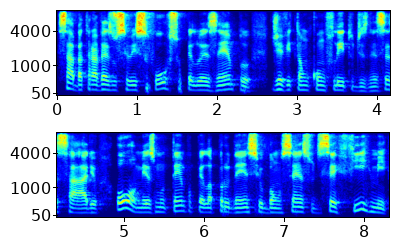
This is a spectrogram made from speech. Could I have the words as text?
sabe? Através do seu esforço pelo exemplo de evitar um conflito desnecessário, ou ao mesmo tempo pela prudência e o bom senso de ser firme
